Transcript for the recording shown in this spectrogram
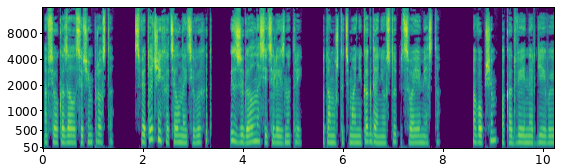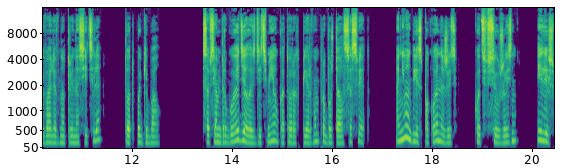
А все оказалось очень просто. Свет очень хотел найти выход и сжигал носителя изнутри, потому что тьма никогда не уступит свое место. В общем, пока две энергии воевали внутри носителя, тот погибал. Совсем другое дело с детьми, у которых первым пробуждался свет. Они могли спокойно жить хоть всю жизнь и лишь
